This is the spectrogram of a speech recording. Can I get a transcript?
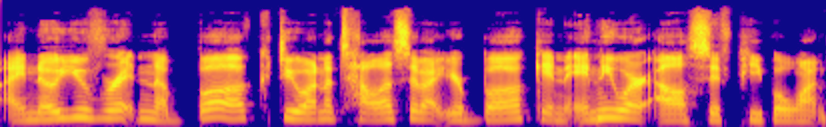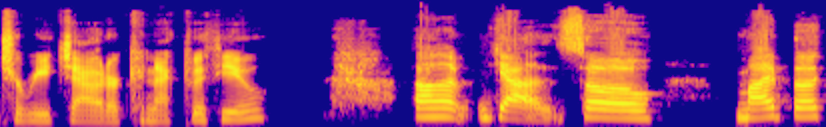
I know you've written a book. Do you want to tell us about your book and anywhere else if people want to reach out or connect with you? Um, yeah. So my book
